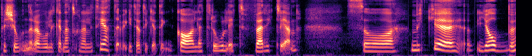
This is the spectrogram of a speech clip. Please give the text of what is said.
personer av olika nationaliteter, vilket jag tycker att är galet roligt, verkligen. Så mycket jobb,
